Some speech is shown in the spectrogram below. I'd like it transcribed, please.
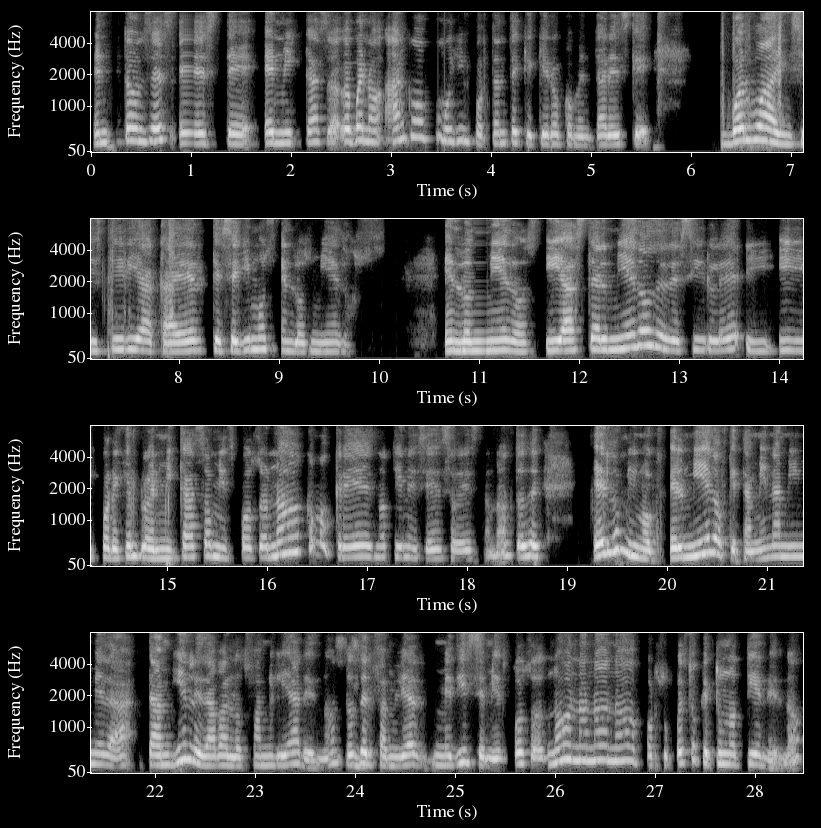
Entonces, este, en mi caso, bueno, algo muy importante que quiero comentar es que vuelvo a insistir y a caer que seguimos en los miedos, en los miedos y hasta el miedo de decirle, y, por ejemplo, en mi caso, mi esposo, no, ¿cómo crees? No tienes eso, esto, ¿no? Entonces, es lo mismo, el miedo que también a mí me da, también le daba a los familiares, ¿no? Entonces el familiar me dice, mi esposo, no, no, no, no, por supuesto que tú no tienes, ¿no?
